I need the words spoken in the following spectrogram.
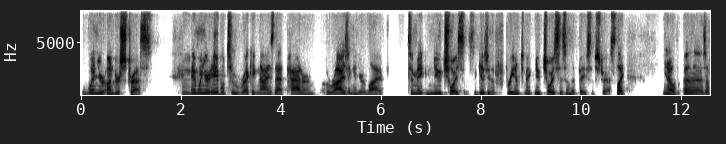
when you're under stress. Hmm. And when you're able to recognize that pattern arising in your life to make new choices, it gives you the freedom to make new choices in the face of stress. Like, you know, uh, as a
